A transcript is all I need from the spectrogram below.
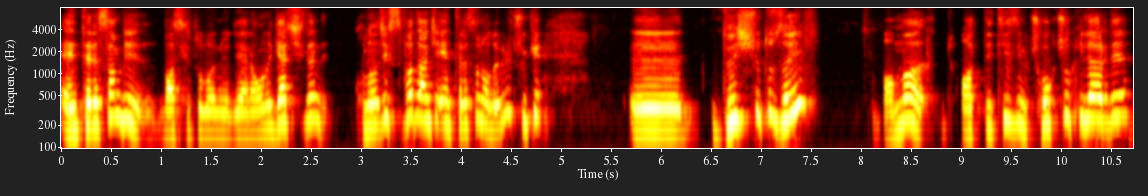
enteresan bir basketbol oynuyordu. Yani onu gerçekten kullanılacak sıfat ancak enteresan olabilir. Çünkü e, dış şutu zayıf ama atletizm çok çok ileride.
